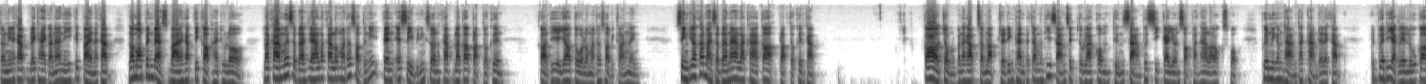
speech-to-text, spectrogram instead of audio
ตรงนี้นะครับ break high ก่อนหน้านี้ขึ้นไปนะครับ เรามองเป็นแบบ SBAR นะครับ ตีกรอบ high to low ราคาเมื่อสัปดาห์ที่แล้ว ราคาลงมาทดสอบตัวนี้เป็น S4 winning zone นะครับ แล้วก็ปรับตัวขึ้น ก่อนที่จะย่อตัวลงมาทดสอบอีกครั้งหนึ่ง สิ่งที่เราคาดหมายสัปดาห์หน้าราคาก็ปรับตัวขึ้นครับ ก็จบลงไปนะครับสำหรับ Trading Plan ประจำวันที่ 30 ตุลาคมถึง 3 พฤศจิกายน 2566 เพื่อนมีคำถามทักถามได้เลยครับ เพื่อนๆที่อยากเรียนรู้ก็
